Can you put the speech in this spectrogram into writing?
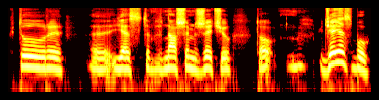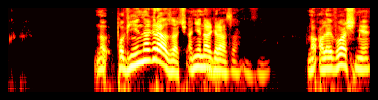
który jest w naszym życiu. To gdzie jest Bóg? No, powinien nagradzać, a nie nagradza. No ale właśnie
